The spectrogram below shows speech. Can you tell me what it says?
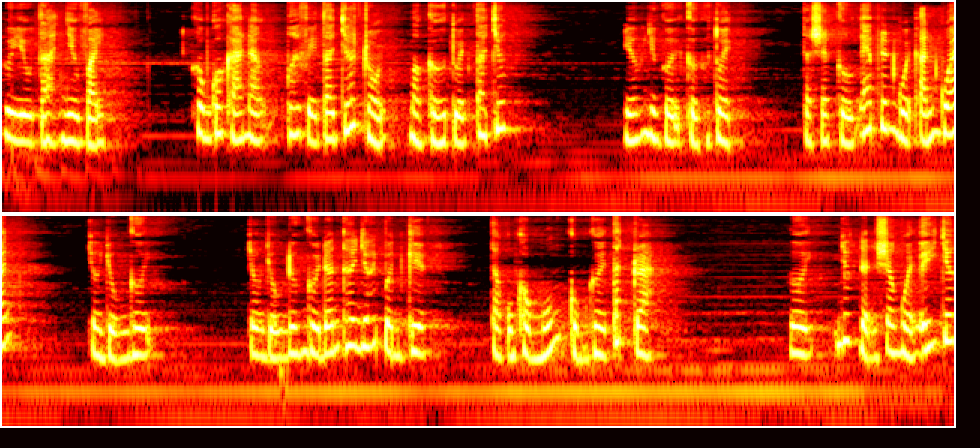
Ngươi yêu ta như vậy, không có khả năng bởi vì ta chết rồi mà cự tuyệt ta chứ. Nếu như người cự tuyệt, ta sẽ cưỡng ép đến nguyệt ánh quán, cho dù ngươi cho dù đưa người đến thế giới bên kia, ta cũng không muốn cùng ngươi tách ra. Ngươi nhất định sẽ nguyện ý chứ.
